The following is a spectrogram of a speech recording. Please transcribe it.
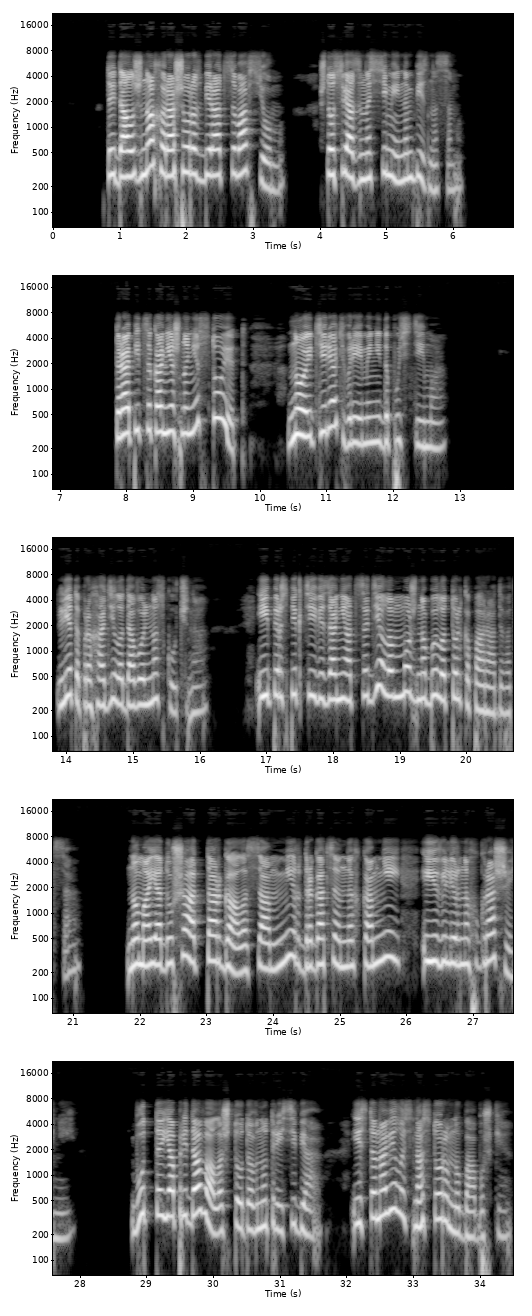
Ты должна хорошо разбираться во всем, что связано с семейным бизнесом. Торопиться, конечно, не стоит, но и терять время недопустимо. Лето проходило довольно скучно, и перспективе заняться делом можно было только порадоваться. Но моя душа отторгала сам мир драгоценных камней и ювелирных украшений будто я предавала что-то внутри себя и становилась на сторону бабушки.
